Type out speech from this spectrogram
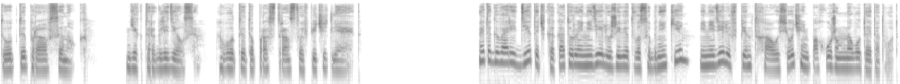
«Тут ты прав, сынок», Гектор огляделся. Вот это пространство впечатляет. Это говорит деточка, которая неделю живет в особняке и неделю в пентхаусе, очень похожем на вот этот вот.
